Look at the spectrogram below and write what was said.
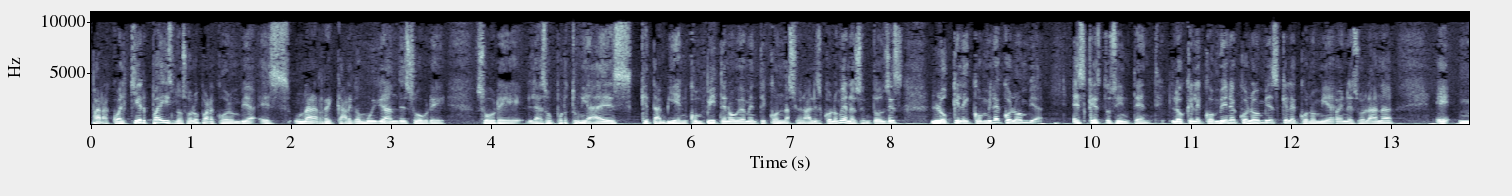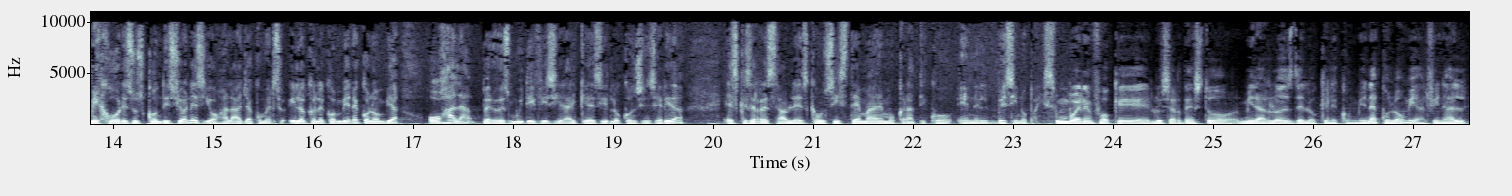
para cualquier país, no solo para Colombia, es una recarga muy grande sobre, sobre las oportunidades que también compiten obviamente con nacionales colombianos. Entonces, lo que le conviene a Colombia es que esto se intente. Lo que le conviene a Colombia es que la economía venezolana eh, mejore sus condiciones y ojalá haya comercio. Y lo que le conviene a Colombia, ojalá pero es muy difícil, hay que decirlo con sinceridad, es que se restablezca un sistema democrático en el vecino país. Un buen enfoque, Luis Ernesto, mirarlo desde lo que le conviene a Colombia. Al final,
